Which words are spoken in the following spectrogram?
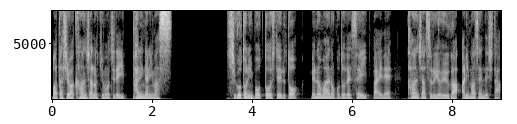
私は感謝の気持ちでいっぱいになります。仕事に没頭していると、目の前のことで精一杯で感謝する余裕がありませんでした。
